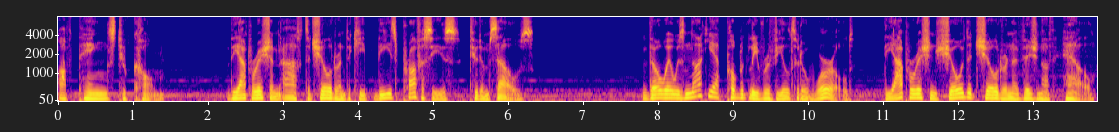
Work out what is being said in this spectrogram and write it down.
of things to come. The apparition asked the children to keep these prophecies to themselves. Though it was not yet publicly revealed to the world, the apparition showed the children a vision of hell,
